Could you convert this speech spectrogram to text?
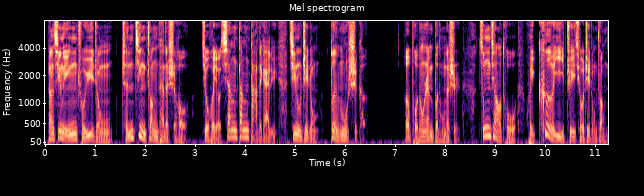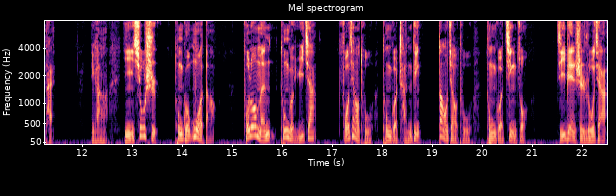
当心灵处于一种沉静状态的时候，就会有相当大的概率进入这种顿悟时刻。和普通人不同的是，宗教徒会刻意追求这种状态。你看啊，隐修士通过默祷，婆罗门通过瑜伽，佛教徒通过禅定。道教徒通过静坐，即便是儒家，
